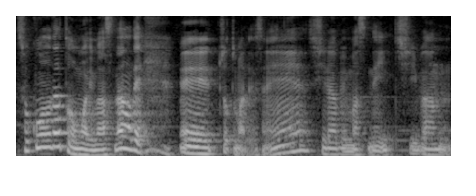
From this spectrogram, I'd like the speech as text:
そこだと思います。なので、えー、ちょっと待ってくださいね。調べますね。一番。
